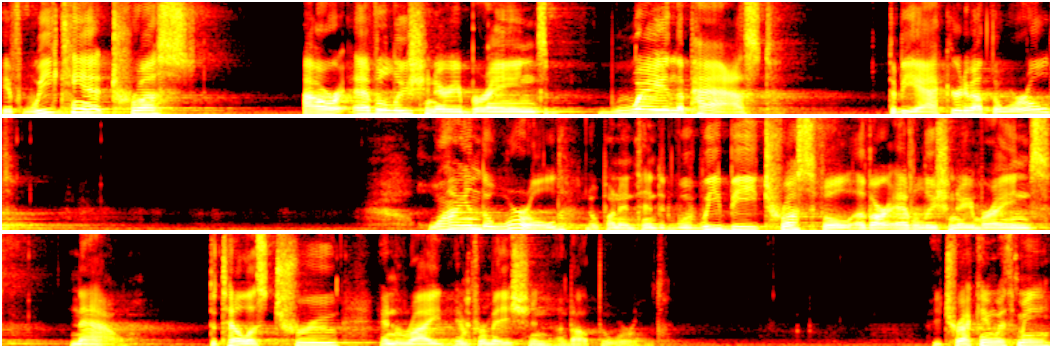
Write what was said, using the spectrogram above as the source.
If we can't trust our evolutionary brains way in the past to be accurate about the world, why in the world, no pun intended, would we be trustful of our evolutionary brains now to tell us true and right information about the world? Are you trekking with me?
